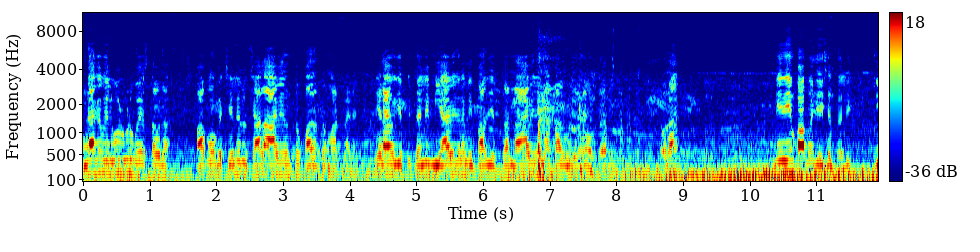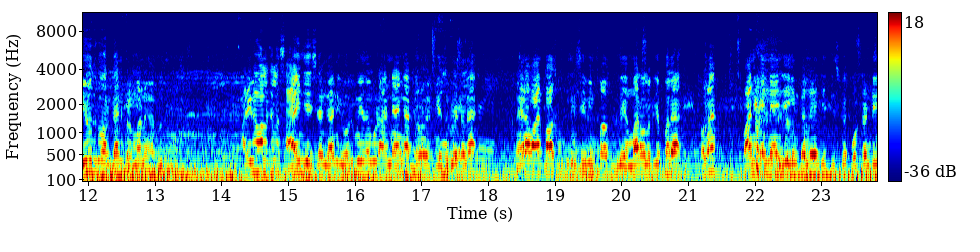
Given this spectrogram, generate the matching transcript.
ఇందాక వెలుగోడు కూడా పోయేస్తా ఉన్నా. పాపం ఒక చెల్లెలు చాలా ఆవేదనతో బాధతో మాట్లాడారు. నేను ఆమె చెప్పి తల్లి మీ ఆవేదన మీ బాధ చెప్తాను. నా ఆవేదన నా బాధ కూడా ఒకసారి. అవునా? మేమేం పాపం చేసాం తల్లి? నియోజకవర్గాన్ని బ్రహ్మాండంగా అభివృద్ధి అడిగిన వాళ్ళకల్లా సాయం చేసినాం కానీ ఎవరి మీద కూడా అన్యాయంగా అక్రమంగా కేసులు పెట్టలే. నేను వాని పాస్బుక్ తీసి వీని పాస్బుక్ ఎంఆర్ఓలకు చెప్పలే. అవునా? వానికి అన్యాయం చేయి ఇంక అన్యాయం చేసి తీసుకుపోయి కొట్టండి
